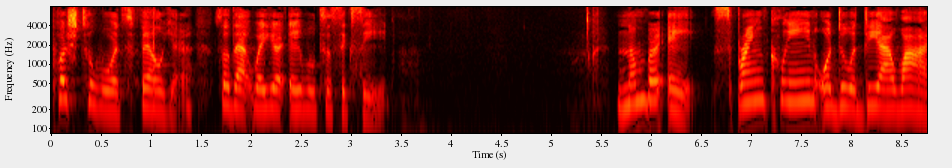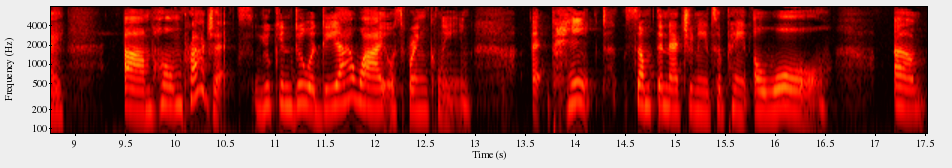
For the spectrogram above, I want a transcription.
push towards failure so that way you're able to succeed. Number eight, spring clean or do a DIY um, home projects. You can do a DIY or spring clean. Uh, paint something that you need to paint, a wall. Um,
